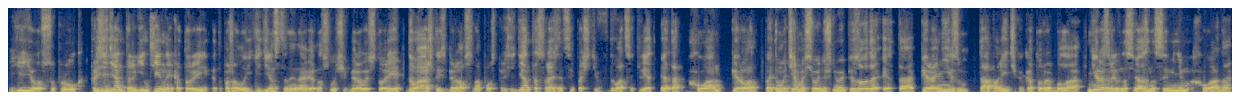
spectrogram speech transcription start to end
ее супруг, президент Аргентины, который, это, пожалуй, единственный, наверное, случай в мировой истории, дважды избирался на пост президента с разницей разницей почти в 20 лет, это Хуан Перон. Поэтому тема сегодняшнего эпизода – это пиранизм та политика, которая была неразрывно связана с именем Хуана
